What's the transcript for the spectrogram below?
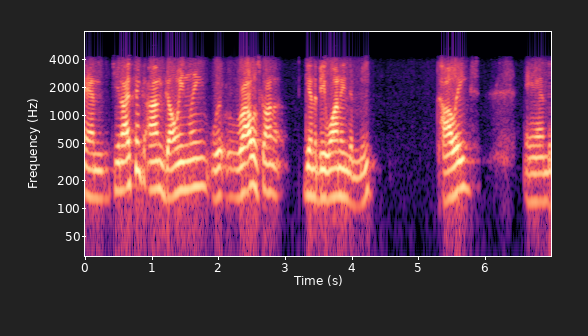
And you know, I think ongoingly, we're always going to, be wanting to meet colleagues, and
